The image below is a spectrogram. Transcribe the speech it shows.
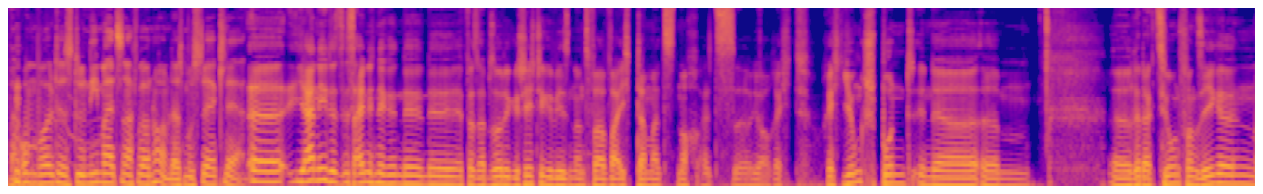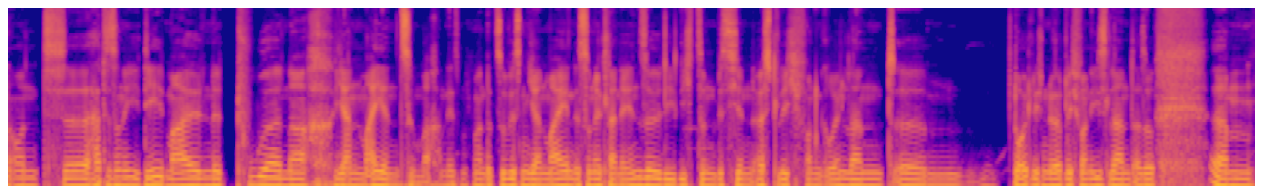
Warum wolltest du niemals nach Bornholm? Das musst du erklären. Äh, ja, nee, das ist eigentlich eine, eine, eine, etwas absurde Geschichte gewesen. Und zwar war ich damals noch als äh, ja, recht, recht Jungspund in der ähm, äh, Redaktion von Segeln und äh, hatte so eine Idee, mal eine Tour nach Jan Mayen zu machen. Jetzt muss man dazu wissen, Jan Mayen ist so eine kleine Insel, die liegt so ein bisschen östlich von Grönland, ähm, deutlich nördlich von Island. Also ähm,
